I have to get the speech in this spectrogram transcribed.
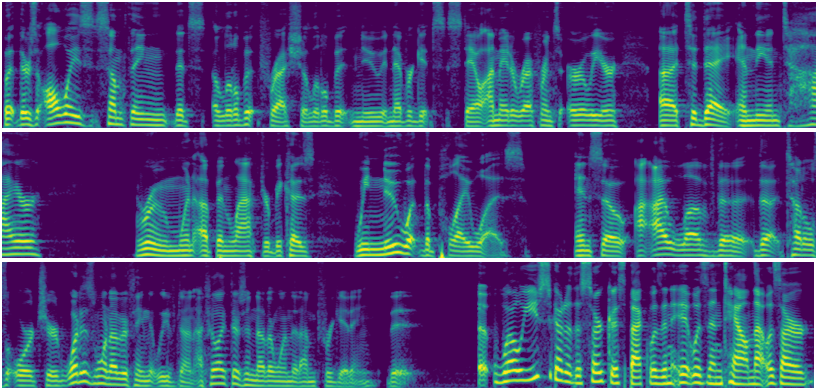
but there's always something that's a little bit fresh, a little bit new. It never gets stale. I made a reference earlier uh, today, and the entire room went up in laughter because we knew what the play was. And so I, I love the the Tuttle's Orchard. What is one other thing that we've done? I feel like there's another one that I'm forgetting. That Well, we used to go to the circus back was in it was in town. That was our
